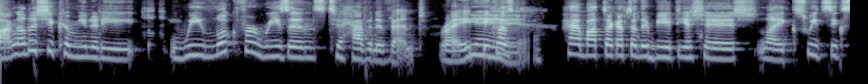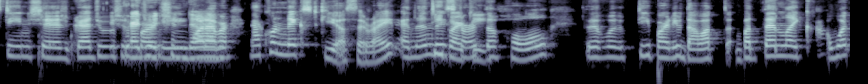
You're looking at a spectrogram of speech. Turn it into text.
Bangladeshi community we look for reasons to have an event, right? yeah, because yeah, yeah. হ্যাঁ বাচ্চা কাচ্চাদের বিয়ে টিয়ে শেষ like sweet 16 শেষ graduation, Graduation party done. whatever এখন next কি আছে right and then Tea they start party. the whole the whole tea party dawat but then like what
